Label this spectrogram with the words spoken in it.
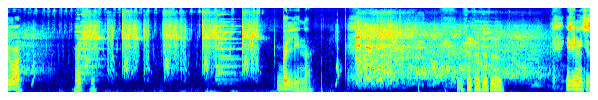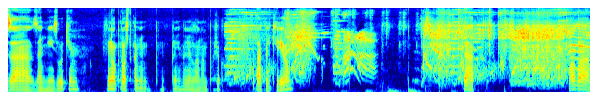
Все. Окей. Блин. а. Извините за задние звуки. Ну, потому что ко мне приехали, ладно, пофиг. Так, Валькирио. Так. Оба.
